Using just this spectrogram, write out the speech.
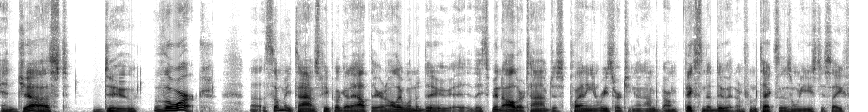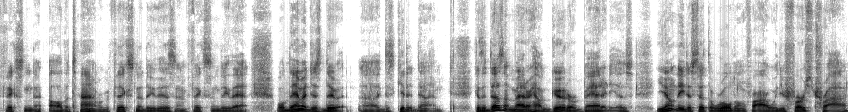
and just do the work. Uh, so many times people get out there and all they want to do, uh, they spend all their time just planning and researching. And I'm, I'm fixing to do it. I'm from Texas and we used to say fixing to, all the time. We're fixing to do this and fixing to do that. Well, damn it, just do it. Uh, just get it done. Because it doesn't matter how good or bad it is. You don't need to set the world on fire with your first try.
